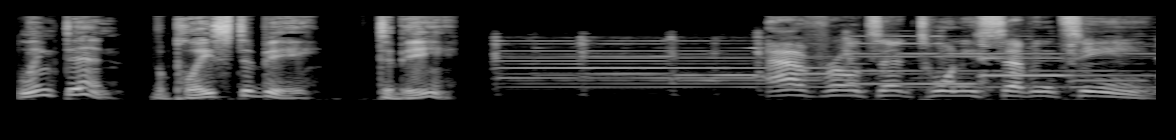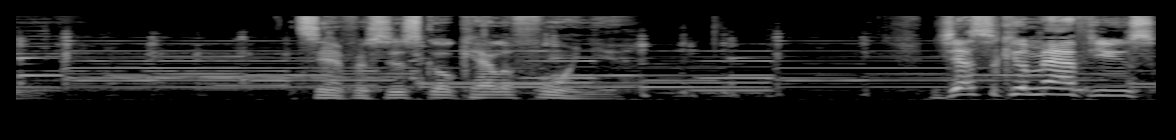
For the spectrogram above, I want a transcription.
LinkedIn, the place to be, to be. Afrotech 2017, San Francisco, California. Jessica Matthews,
